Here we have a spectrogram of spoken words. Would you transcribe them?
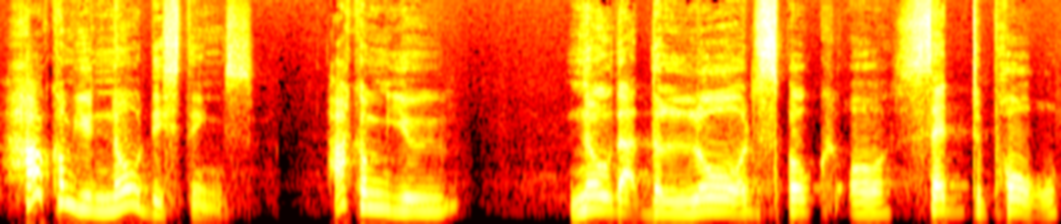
how come you know these things? How come you know that the Lord spoke or said to Paul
